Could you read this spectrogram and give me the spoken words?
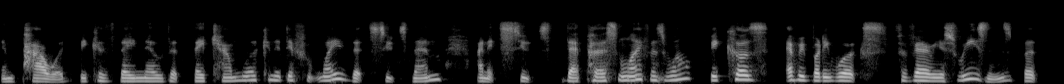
empowered because they know that they can work in a different way that suits them and it suits their personal life as well because everybody works for various reasons but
